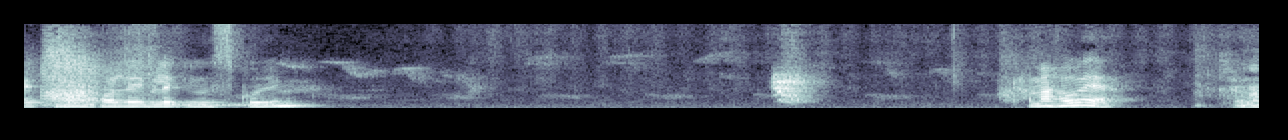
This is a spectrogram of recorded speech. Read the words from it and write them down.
একমাহ হ'লে এইবিলাক ইউজ কৰিম। খানা হবে খানা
